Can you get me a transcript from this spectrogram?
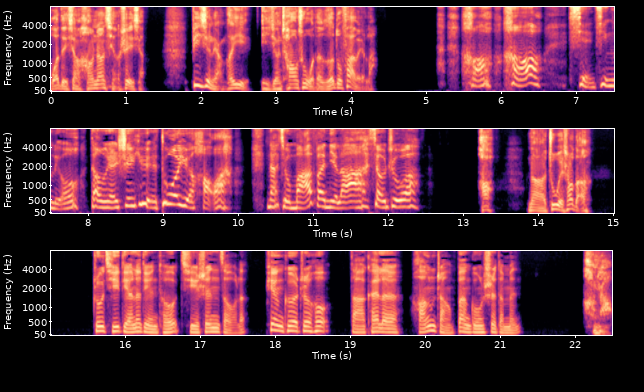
我得向行长请示一下，毕竟两个亿已经超出我的额度范围了。好，好，现金流当然是越多越好啊！那就麻烦你了啊，小朱。好，那诸位稍等。朱祁点了点头，起身走了。片刻之后，打开了行长办公室的门。行长，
